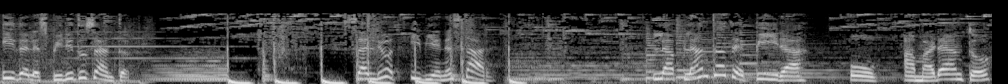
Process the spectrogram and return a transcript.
y del Espíritu Santo. Salud y bienestar. La planta de pira o amaranto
